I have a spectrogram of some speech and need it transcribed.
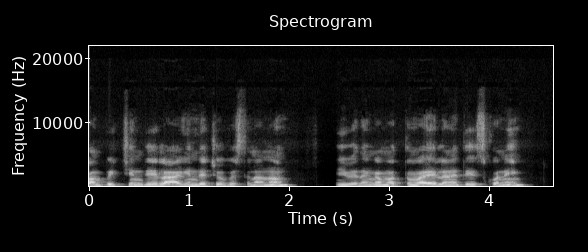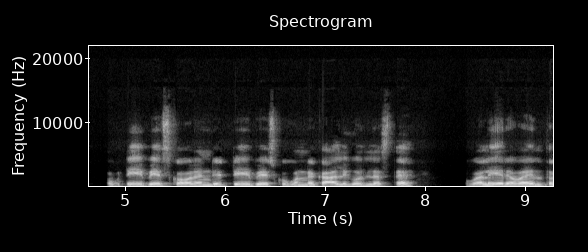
పంపించింది లాగిందే చూపిస్తున్నాను. ఈ విధంగా మొత్తం వైర్లు అనేది తీసుకొని ఒక టేప్ వేసుకోవాలండి. టేప్ వేసుకోకుండా ఖాళీగా వదిలేస్తే ఒకవేళ ఏరే వైర్లతో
